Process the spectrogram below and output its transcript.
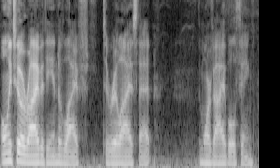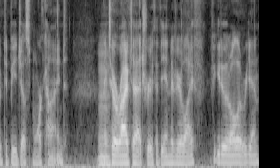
only to arrive at the end of life to realize that the more valuable thing would to be just more kind. Mm. Like to arrive to that truth at the end of your life if you could do it all over again,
